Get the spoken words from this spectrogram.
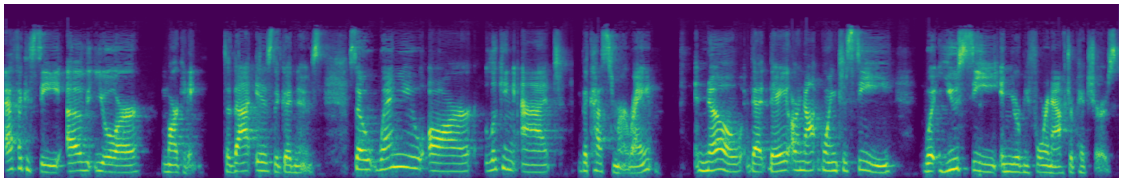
efficacy of your marketing. So that is the good news. So when you are looking at the customer, right? Know that they are not going to see what you see in your before and after pictures.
